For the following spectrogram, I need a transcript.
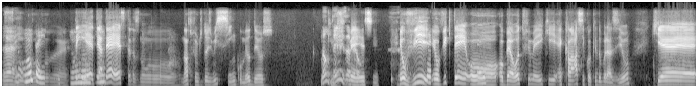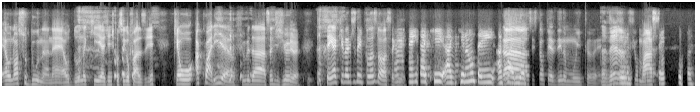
É. Não, não tem. É. Não- Tem, é, não- tem até extras no nosso filme de 2005, meu Deus. Não Que tem, filme Isabel? é esse? Eu vi, eu vi que tem o, o Bel, outro filme aí que é clássico aqui do Brasil, que é, é o nosso Duna, né? É o Duna que a gente conseguiu fazer, que é o Aquaria, o filme da Sandy Júnior. Que tem aqui na Disney Plus nossa aqui. Realmente aqui, aqui não tem Ah, aquaria. vocês estão perdendo muito, velho. Tá vendo? Um filmaço. Desculpa.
